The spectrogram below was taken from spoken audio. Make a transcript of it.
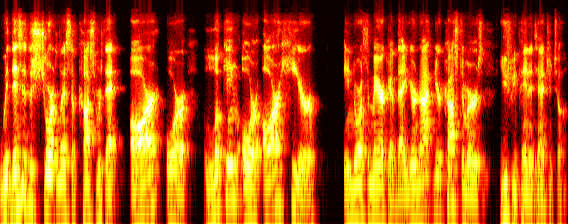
This is the short list of customers that are or looking or are here in North America that you're not your customers. You should be paying attention to them,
